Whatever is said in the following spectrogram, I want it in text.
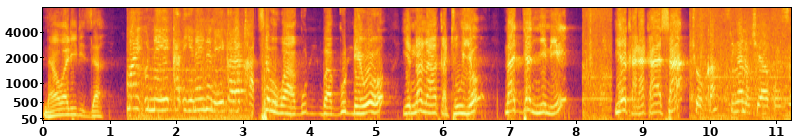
n'awaliriza. Sebo bwagu- bwaguddewo yenna n'akatuuyo najja nnyini singa nokyakoze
